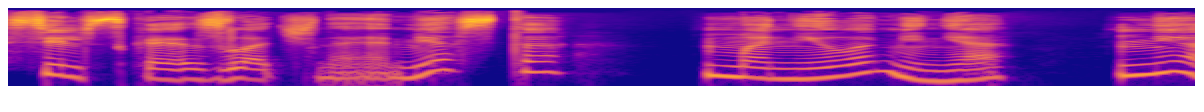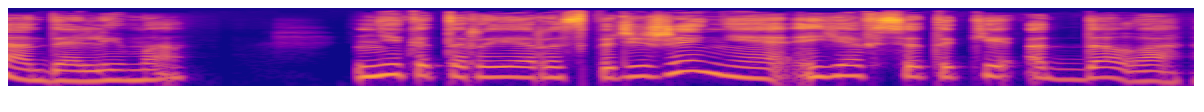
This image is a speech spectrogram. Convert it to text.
сельское злачное место, манила меня неодолимо. Некоторые распоряжения я все-таки отдала.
